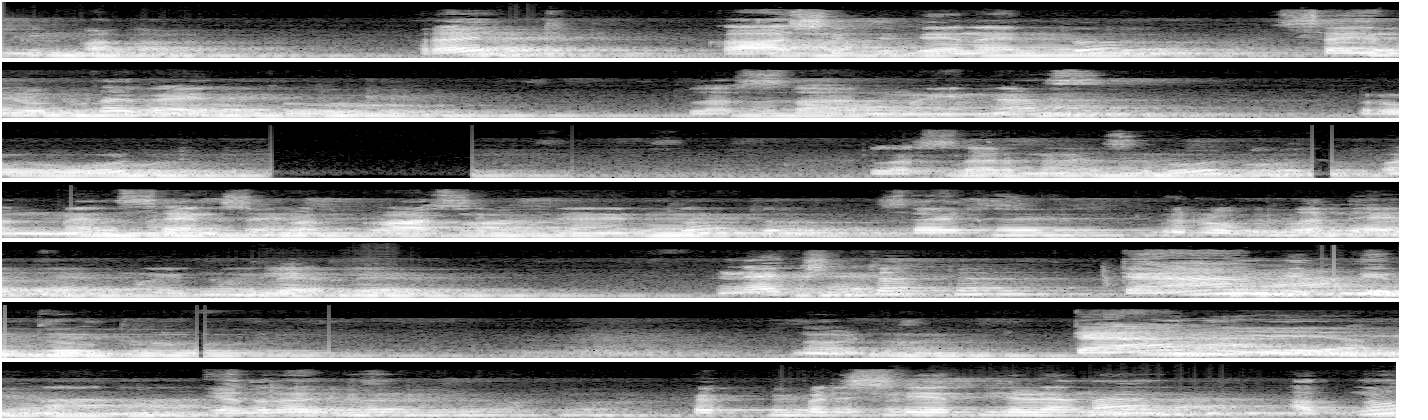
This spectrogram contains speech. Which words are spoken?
ಸಿಂಪಲ್ ರೈಟ್ ಕಾಸ್ ಇದ್ದಿದ್ದು ಏನಾಯ್ತು? ಸೈನ್ ರೂಪದಾಗ ಆಯ್ತು. Plus R minus root plus R minus root one minus sines ರೂಪದಲ್ಲಿ ಕ್ಲಿಯರ್ ನೆಕ್ಸ್ಟ್ ಟ್ಯಾನ್ ಇತ್ತಿದ್ದು ನೋಡಿ. ಟ್ಯಾನ್ ಎ ಅನ್ನ ಎದ್ರಾಗ ವ್ಯಕ್ತಪಡಿಸಿ ಅಂತ ಹೇಳೋಣ. ಅದನ್ನು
